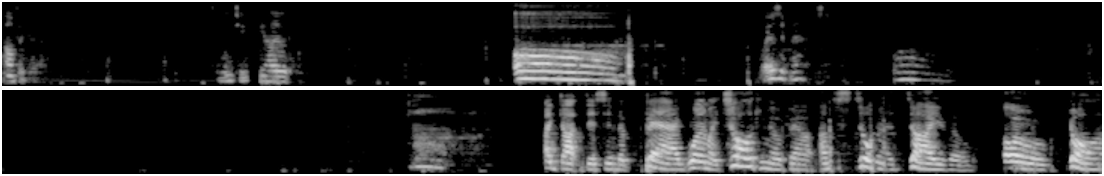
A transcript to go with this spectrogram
I don't think I have. Someone teach me how to... Oh! Why is it maxed? Oh. I got this in the bag. What am I talking about? I'm still gonna die though. Oh gosh.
